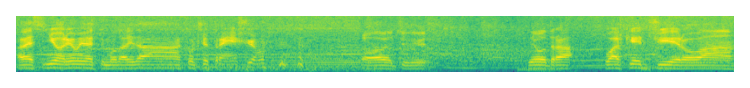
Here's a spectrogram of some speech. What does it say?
Vabbè signori io mi metto in modalità concentration Vabbè ci Devo tra qualche giro va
